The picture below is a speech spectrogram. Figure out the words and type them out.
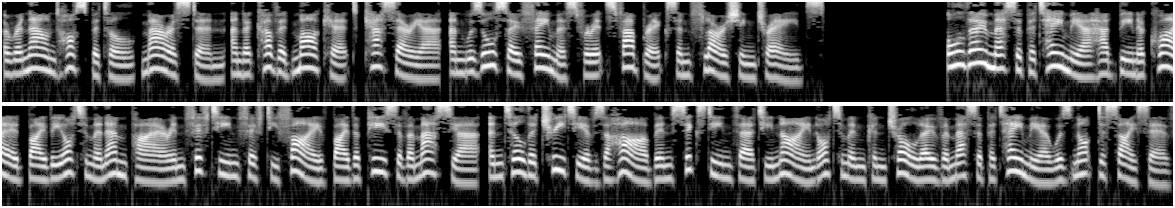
a renowned hospital Maristan and a covered market Kasseria, and was also famous for its fabrics and flourishing trades. Although Mesopotamia had been acquired by the Ottoman Empire in 1555 by the Peace of Amasya, until the Treaty of Zahab in 1639 Ottoman control over Mesopotamia was not decisive.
